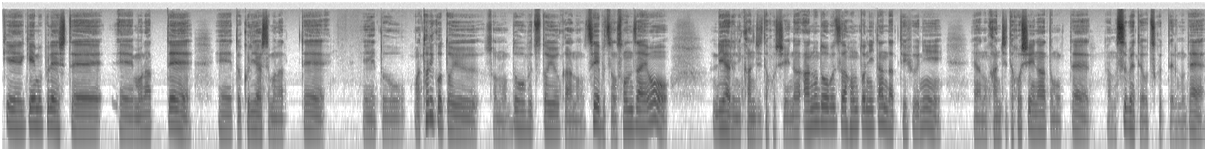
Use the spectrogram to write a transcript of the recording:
ゲームプレイして、えー、もらって、えーと、クリアしてもらって、えーとまあ、トリコというその動物というかあの生物の存在をリアルに感じてほしいなあの動物は本当にいたんだっていうふうにあの感じてほしいなと思ってあの全てを作ってるので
